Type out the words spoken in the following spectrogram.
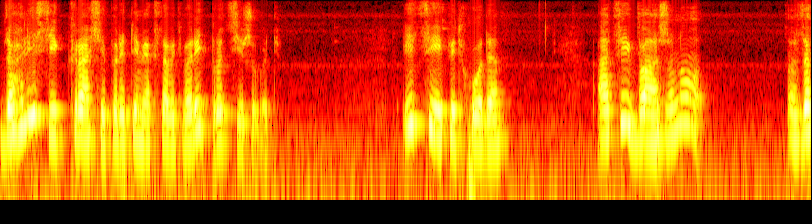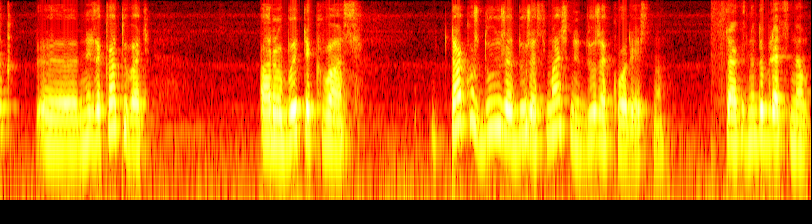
Взагалі сік краще перед тим, як ставити варити, проціжувати. І цей підходить. А цей бажано не закатувати, а робити квас. Також дуже-дуже смачно і дуже корисно. Так, знадобляться нам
